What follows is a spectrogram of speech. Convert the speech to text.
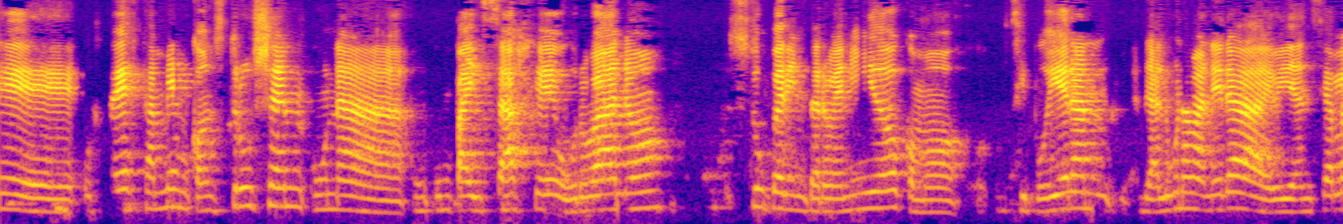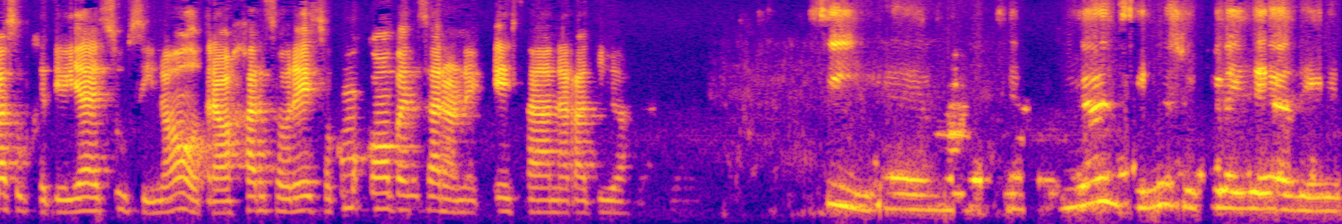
eh, ustedes también construyen un paisaje urbano súper intervenido, como si pudieran de alguna manera evidenciar la subjetividad de Susi, ¿no? O trabajar sobre eso. ¿Cómo, pensaron esta narrativa? Sí, eh, en sí me surgió la idea de,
